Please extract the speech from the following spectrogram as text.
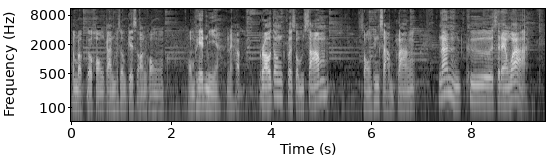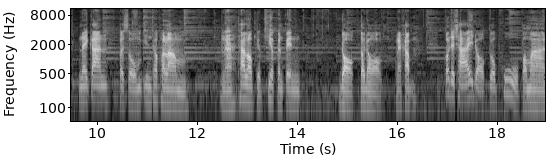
สำหรับตัวของการผสมเกสรของของเพศเมียนะครับ เราต้องผสมซ้ำสองถึงสามครั้ง นั่นคือแสดงว่าในการผสมอินทผลัมนะถ้าเราเปรียบเทียบกันเป็นดอกต่อดอกนะครับ ก็จะใช้ดอกตัวผู้ประมาณ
